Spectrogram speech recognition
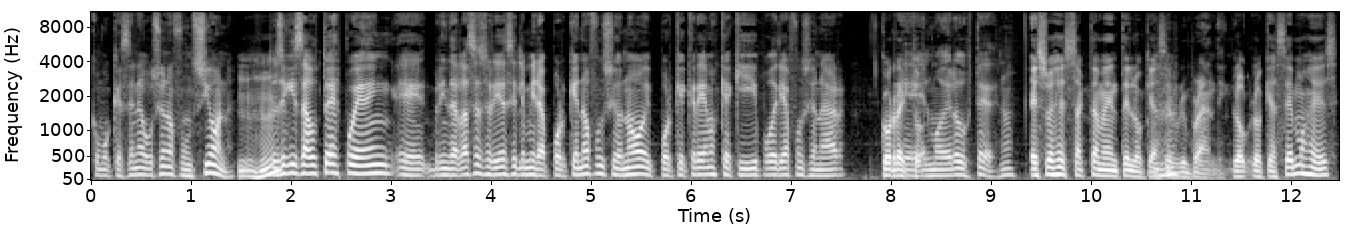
como que ese negocio no funciona. Entonces quizás ustedes pueden eh, brindar la asesoría y decirle, mira, ¿por qué no funcionó y por qué creemos que aquí podría funcionar Correcto. eh, el modelo de ustedes? ¿no? Eso es exactamente lo que hace el rebranding. Lo, lo que hacemos es,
